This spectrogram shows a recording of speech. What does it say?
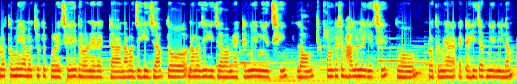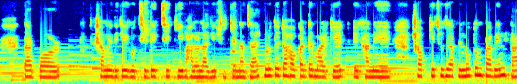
প্রথমেই আমার চোখে পড়েছে এই ধরনের একটা নামাজি হিজাব। তো নামাজি হিজাব আমি একটা নিয়ে নিয়েছি, লং। আমার কাছে ভালো লেগেছে, তো প্রথমে একটা হিজাব নিয়ে নিলাম। তারপর সামনের দিকে এগোচ্ছি, দেখছি কি ভালো লাগে, কি কেনা যায়। মূলত এটা হকারদের মার্কেট। এখানে সবকিছু যে আপনি নতুন পাবেন তা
